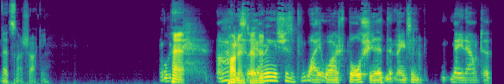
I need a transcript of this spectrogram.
That's not shocking. Well, Pun intended. I mean, it's just whitewashed bullshit that makes him made out to.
